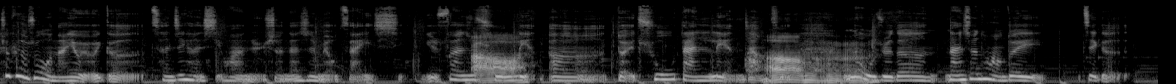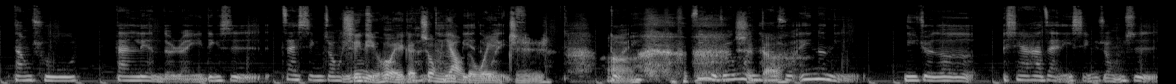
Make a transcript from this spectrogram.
就譬如说，我男友有一个曾经很喜欢的女生，但是没有在一起，也算是初恋，呃，对，初单恋这样子。那我觉得男生通常对这个当初单恋的人，一定是在心中心里会有一个重要的位置。对，所以我就问他说：“哎，那你你觉得现在他在你心中是？”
